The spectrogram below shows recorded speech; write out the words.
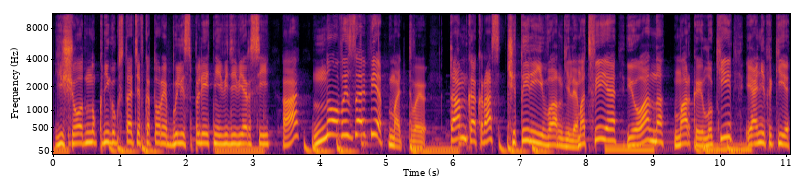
еще одну книгу, кстати, в которой были сплетни в виде версий? А? Новый Завет, мать твою! Там как раз четыре Евангелия. Матфея, Иоанна, Марка и Луки. И они такие,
